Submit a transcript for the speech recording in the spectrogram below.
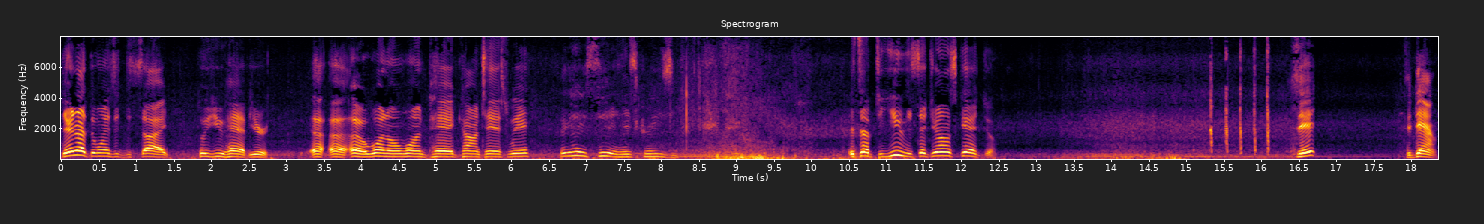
They're not the ones that decide who you have your uh, uh, uh, one-on-one pad contest with. How he's sitting, it's crazy. It's up to you to set your own schedule. Sit. Sit down.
